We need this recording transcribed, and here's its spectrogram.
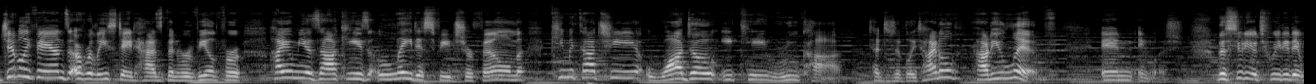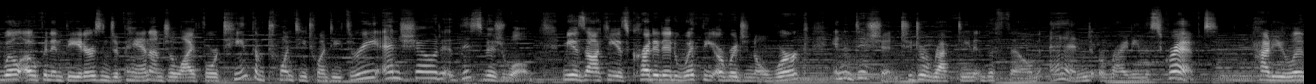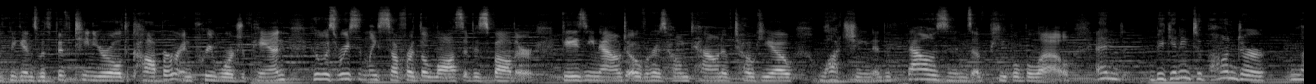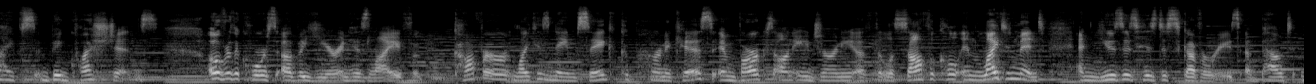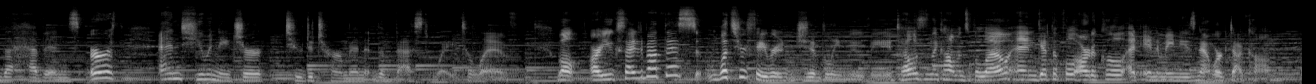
Ghibli fans, a release date has been revealed for Hayao Miyazaki's latest feature film, Kimitachi Wado Ikeruka, tentatively titled How Do You Live? In English. The studio tweeted it will open in theaters in Japan on July 14th of 2023 and showed this visual. Miyazaki is credited with the original work in addition to directing the film and writing the script. How Do You Live begins with 15-year-old Copper in pre-war Japan who has recently suffered the loss of his father, gazing out over his hometown of Tokyo, watching the thousands of people below and beginning to ponder life's big questions. Over the course of a year in his life, Copper, like his namesake, Copernicus, embarks on a journey of philosophical enlightenment and uses his discoveries about the heavens, earth, and human nature to determine the best way to live. Well, are you excited about this? What's your favorite Ghibli movie? Tell us in the comments below and get the full article at animenewsnetwork.com.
